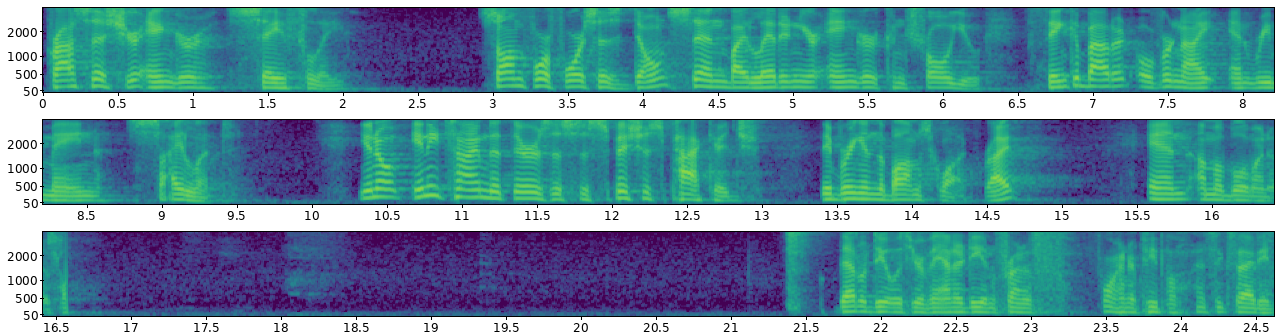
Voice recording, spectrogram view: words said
Process your anger safely. Psalm 4:4 says, Don't sin by letting your anger control you. Think about it overnight and remain silent. You know, anytime that there's a suspicious package, they bring in the bomb squad, right? And I'm gonna blow my nose. That'll deal with your vanity in front of 400 people. That's exciting.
